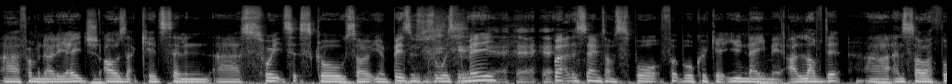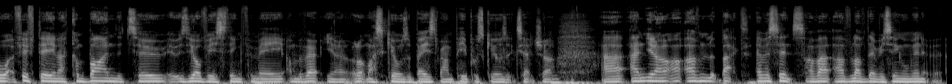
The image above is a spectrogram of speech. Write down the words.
uh, from an early age. I was that kid selling uh, sweets at school, so you know business was always for me. but at the same time, sport, football, cricket, you name it, I loved it. Uh, and so I thought at 15, I combined the two. It was the obvious thing for me. I'm a very, you know, a lot of my skills are based around people skills, etc. Uh, and you know, I, I haven't looked back ever since. I've I've loved every single minute of it.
